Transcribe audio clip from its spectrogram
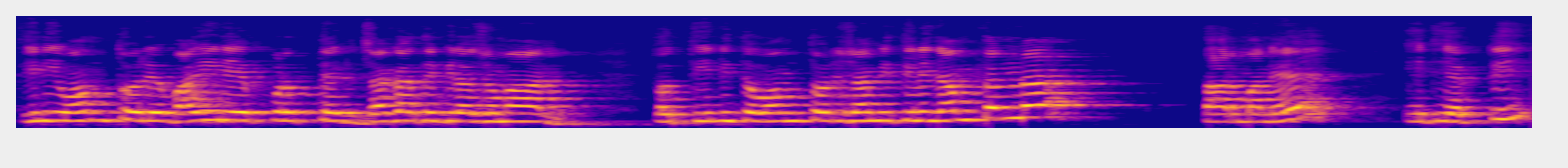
তিনি অন্তরে বাইরে প্রত্যেক জায়গাতে বিরাজমান। তো তিনি তো অন্তর্যামী তিনি জানতেন না? তার মানে এটি একটি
